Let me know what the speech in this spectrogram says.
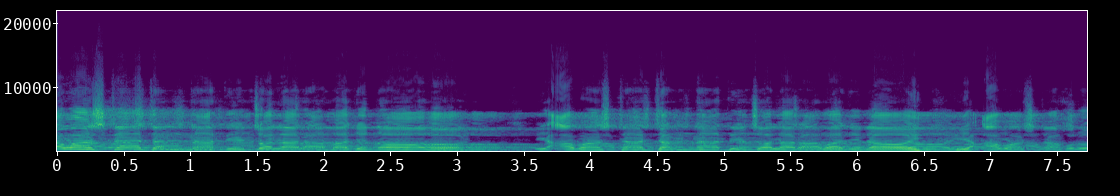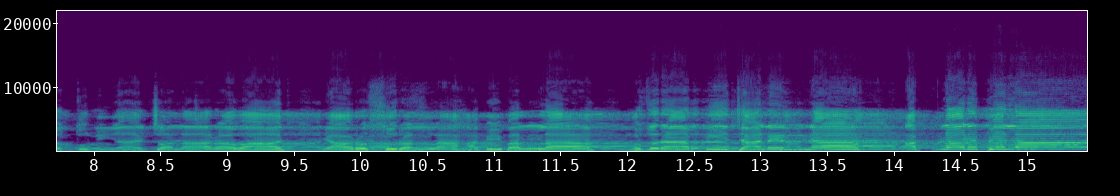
আওয়াজটা জান্নাতে চলার আওয়াজ নয়। এই আওয়াজটা জান্নাতে চলার আওয়াজ নয়। এই আওয়াজটা হলো দুনিয়ায় চলার আওয়াজ। ইয়া রাসূলুল্লাহ, হাবিবাল্লাহ, হুজুর আপনি জানেন না, আপনার বেলাল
